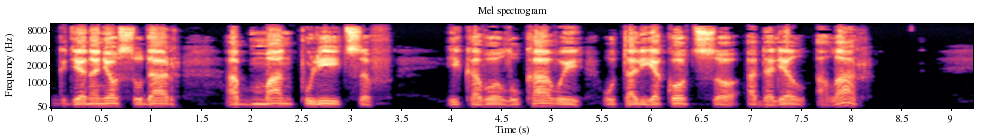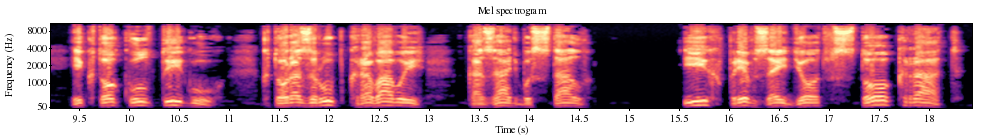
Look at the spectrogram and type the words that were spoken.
где нанес удар обман пулийцев, и кого лукавый у Тальякоццо одолел Алар, и кто Култыгу, кто разруб кровавый казать бы стал, их превзойдет в сто крат —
